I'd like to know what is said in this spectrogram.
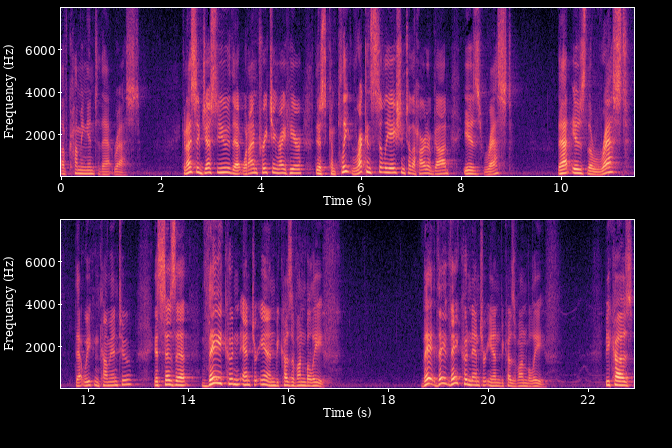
of coming into that rest. Can I suggest to you that what I'm preaching right here, this complete reconciliation to the heart of God, is rest? That is the rest that we can come into. It says that they couldn't enter in because of unbelief. They, they, they couldn't enter in because of unbelief. Because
